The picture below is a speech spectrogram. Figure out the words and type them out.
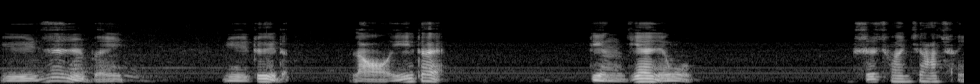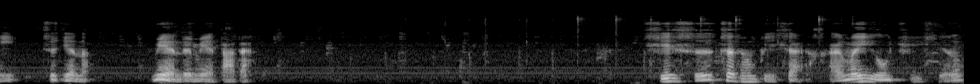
与日本女队的老一代顶尖人物石川佳纯。之间的面对面大战，其实这场比赛还没有举行，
